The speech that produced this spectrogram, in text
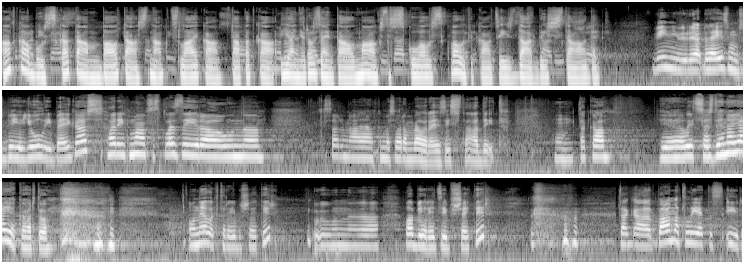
atkal būs skatāma Baltās nakts laikā, tāpat kā Jaņa Rozentāla mākslas skolas kvalifikācijas darbu izstāde. Viņu reiz mums bija jūlija beigās, arī mākslas plezīrā, un uh, sarunājām, ka mēs varam vēlreiz izstādīt. Un, tā kā ja līdz sestdienai jāiekārto. un elektrība šeit ir, un uh, labierīcība šeit ir. Tā kā pamatlietas ir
